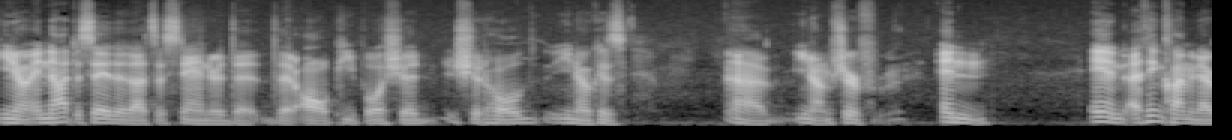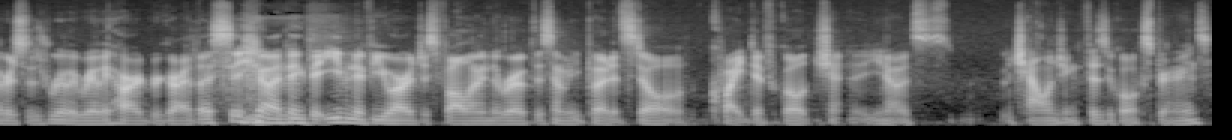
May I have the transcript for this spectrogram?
You know, and not to say that that's a standard that that all people should should hold. You know, because uh, you know, I'm sure, f and and I think climbing Everest is really, really hard, regardless. You know, I think that even if you are just following the rope that somebody put, it's still quite difficult. You know, it's challenging physical experience.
